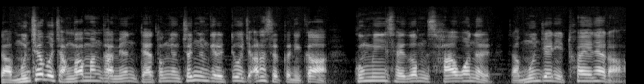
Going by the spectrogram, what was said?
자, 문체부 장관만 가면 대통령 전용기를 띄우지 않았을 거니까 국민 세금 4원을 자, 문재인이 토해내라.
